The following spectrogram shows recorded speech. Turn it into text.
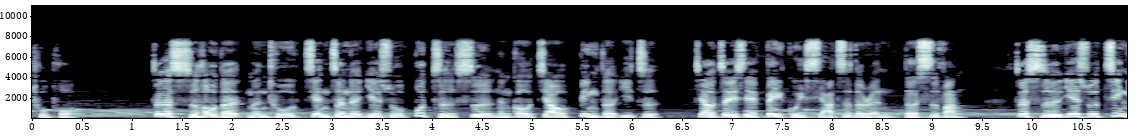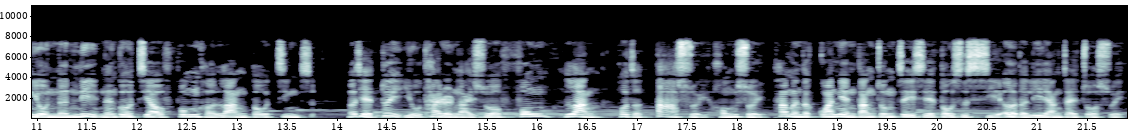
突破。这个时候的门徒见证了耶稣不只是能够叫病得医治，叫这些被鬼辖制的人得释放。这时耶稣竟有能力能够叫风和浪都静止，而且对犹太人来说，风浪或者大水、洪水，他们的观念当中，这些都是邪恶的力量在作祟，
